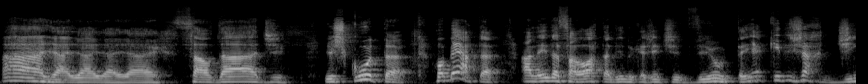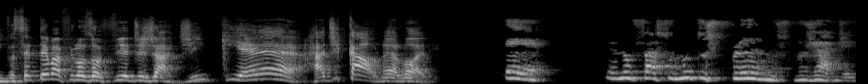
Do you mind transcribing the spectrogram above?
Ai, ai, ai, ai, ai. Saudade. Escuta, Roberta, além dessa horta linda que a gente viu, tem aquele jardim. Você tem uma filosofia de jardim que é radical, né, Lore? É. Eu não faço muitos planos no jardim.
